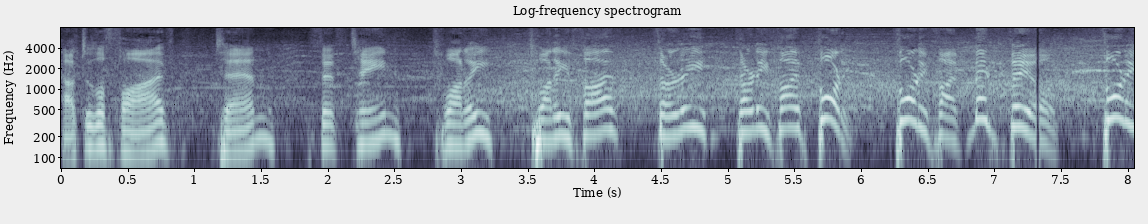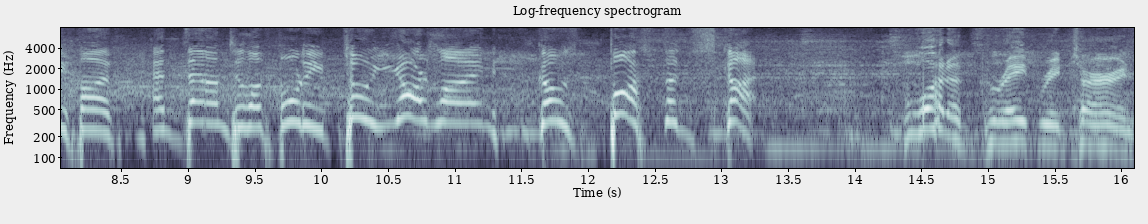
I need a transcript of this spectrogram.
Out to the 5, 10, 15, 20, 25, 30, 35, 40. 45, midfield, 45, and down to the 42 yard line goes Boston Scott. What a great return.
